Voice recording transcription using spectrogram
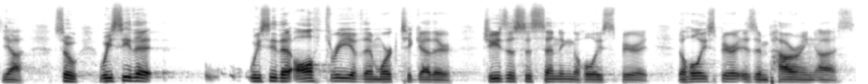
Yeah. So we see that we see that all three of them work together. Jesus is sending the Holy Spirit. The Holy Spirit is empowering us.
